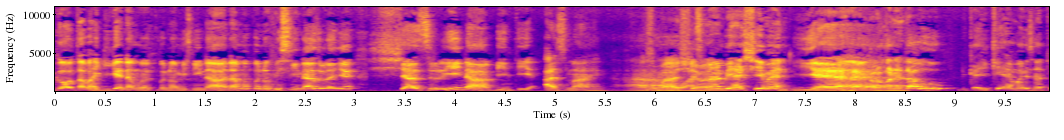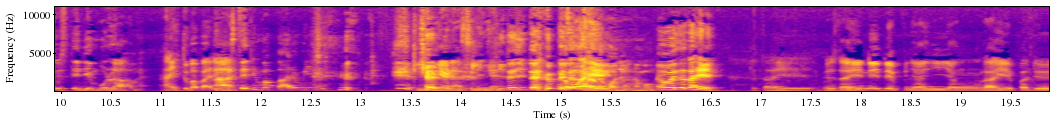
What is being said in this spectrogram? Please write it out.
kau tak bahagikan nama penuh Miss Nina. Nama penuh Miss Nina sebenarnya Syazrina binti Azman. Ah. Azman Hashim, Azman bin Hashim kan? Yeah. Ah, kalau kau nak tahu, dekat UKM ada satu stadium bola. kan? Ah itu bapak dia. Ah, stadium bapak ada punya. Selingan lah, selingan. Kita cerita Faizal Tahir. nama, nama, nama. Nama Faizal Tahir. Faiz Tahir Faiz Tahir ni dia penyanyi yang lahir pada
